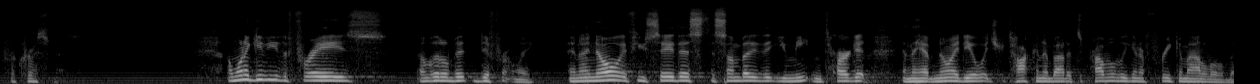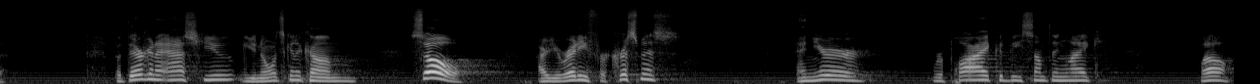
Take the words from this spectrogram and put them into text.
for Christmas. I want to give you the phrase a little bit differently. And I know if you say this to somebody that you meet in Target and they have no idea what you're talking about, it's probably going to freak them out a little bit. But they're going to ask you, you know what's going to come. So, are you ready for Christmas? And your reply could be something like, well,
